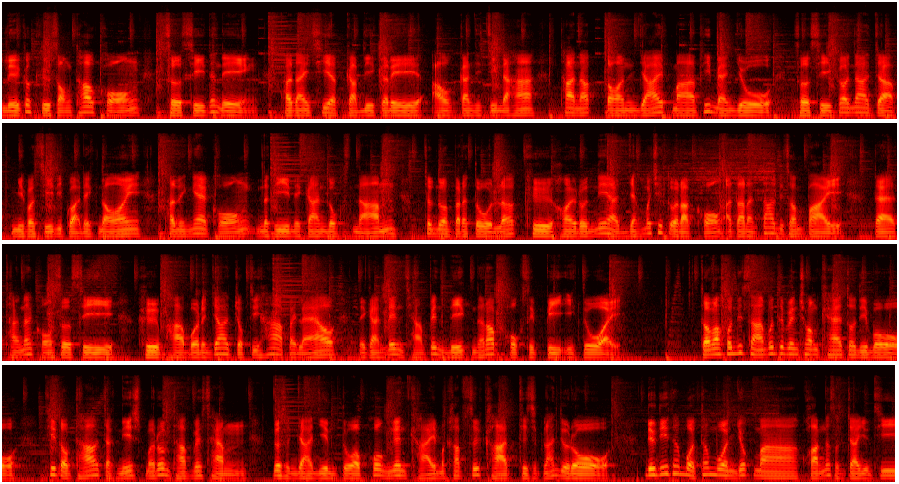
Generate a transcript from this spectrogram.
หรือก็คือ 2 เท่าของเซอร์ซีนั่นเองถ้าได้เทียบกับดีกรีเอากันจริงๆนะฮะ ถ้านับตอนย้ายมาที่แมนยูเซอร์ซีก็น่าจะมีภาษีดีกว่าเล็กน้อยถ้าในแง่ของนาทีในการลงสนามจำนวนประตูแล้วคือฮอยรุนเนี่ยยังไม่ใช่ตัวหลักของอาตาลันตาที่ซ้ำไป แต่ทางด้านของเซอร์ซี คือพาโบรัญญาจบที่ 5 ไปแล้ว ในการเล่นแชมเปี้ยนลีกในรอบ 60 ปีอีกด้วย ต่อมาคนที่ 3 ก็จะเป็นชองแคร์โตดิโบ ที่ตบเท้าจากนิชมาร่วมทัพเวสต์แฮมด้วยสัญญายืมตัวพ่วงเงื่อนไขบังคับซื้อขาด 40 ล้านยูโร เดี๋ยวนี้ทั้งหมดทั้งมวลยกมาความน่าสนใจอยู่ที่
